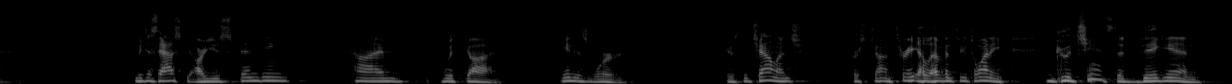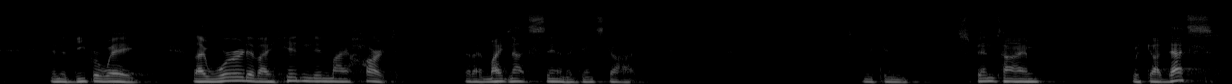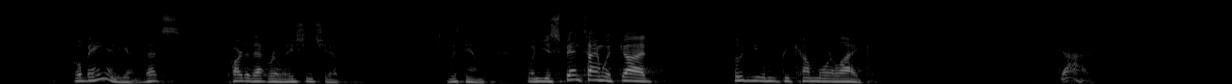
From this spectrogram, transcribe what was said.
Let me just ask you are you spending time with God in His Word? Here's the challenge 1 John 3 11 through 20. Good chance to dig in in a deeper way. Thy word have I hidden in my heart that I might not sin against God. We can spend time with God. That's obeying Him. That's part of that relationship with Him. When you spend time with God, who do you become more like? God.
